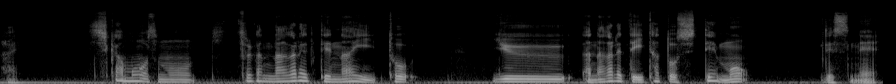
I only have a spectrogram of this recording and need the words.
はい、しかもそのそれが流れてないというあ流れていたとしてもですね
